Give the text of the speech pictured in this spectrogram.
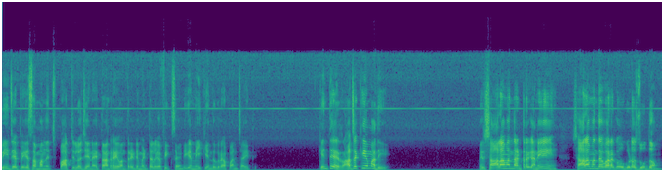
బీజేపీకి సంబంధించి పార్టీలో జాయిన్ అవుతా అని రేవంత్ రెడ్డి మెంటల్గా ఫిక్స్ అయ్యింది ఇక మీకు ఎందుకురా పంచాయతీ? ఇంతే రాజకీయం అది. మీరు చాలామంది అంటారు కానీ చాలామంది వరకు కూడా చూద్దాం.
